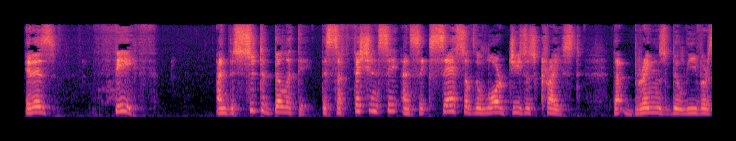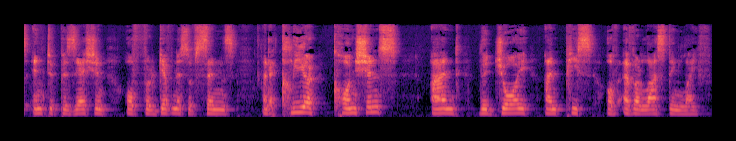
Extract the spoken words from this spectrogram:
It is faith and the suitability, the sufficiency and success of the Lord Jesus Christ that brings believers into possession of forgiveness of sins and a clear conscience and the joy and peace of everlasting life.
